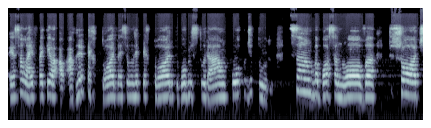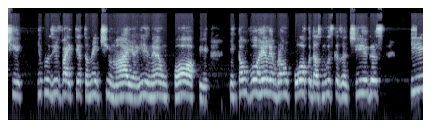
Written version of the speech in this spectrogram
essa live vai ter a, a, repertório, vai ser um repertório que vou misturar um pouco de tudo. Samba, bossa nova, shot, inclusive vai ter também Tim Maia aí, né, um pop. Então vou relembrar um pouco das músicas antigas e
